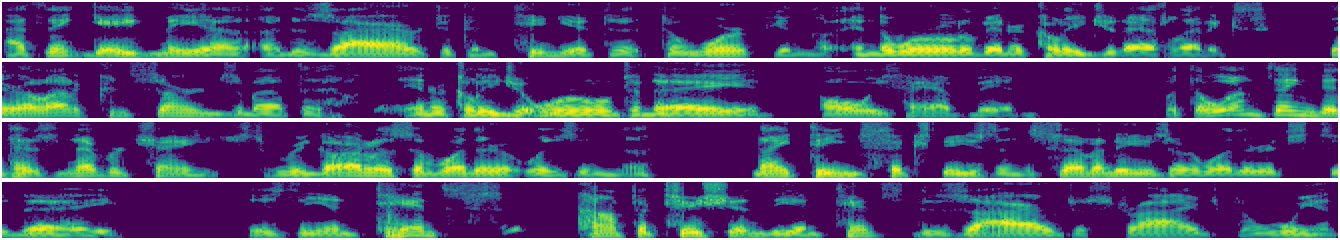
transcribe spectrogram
I think gave me a, a desire to continue to, to work in the in the world of intercollegiate athletics. There are a lot of concerns about the intercollegiate world today, and always have been. But the one thing that has never changed, regardless of whether it was in the 1960s and 70s or whether it's today, is the intense competition, the intense desire to strive to win.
